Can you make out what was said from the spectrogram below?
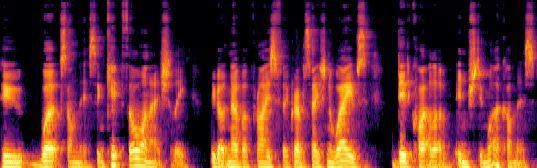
who works on this, and Kip Thorne actually, who got the Nobel Prize for gravitational waves, did quite a lot of interesting work on this.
